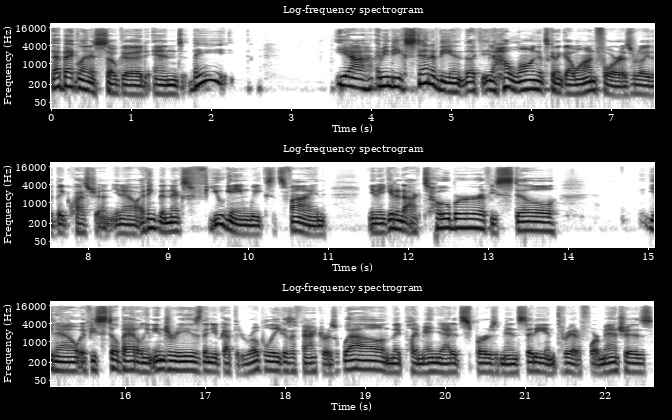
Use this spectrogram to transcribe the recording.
that back line is so good, and they yeah, I mean the extent of the like you know how long it's going to go on for is really the big question. You know, I think the next few game weeks it's fine. You know, you get into October if he's still you know, if he's still battling injuries, then you've got the Europa League as a factor as well and they play Man United, Spurs, Man City in 3 out of 4 matches.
